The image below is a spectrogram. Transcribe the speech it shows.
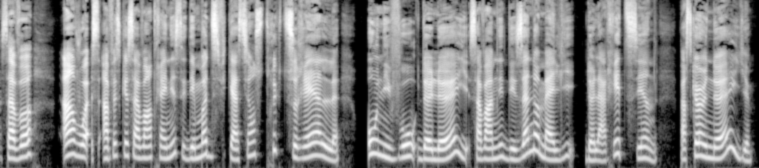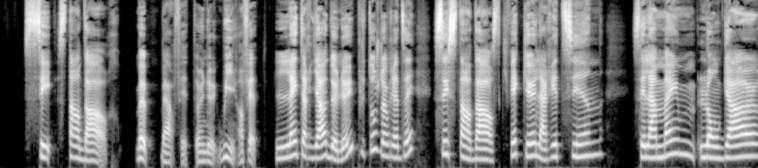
Ça va en fait, ce que ça va entraîner, c'est des modifications structurelles au niveau de l'œil, ça va amener des anomalies de la rétine. Parce qu'un œil, c'est standard. Ben, ben, en fait, un œil, oui, en fait. L'intérieur de l'œil, plutôt, je devrais dire, c'est standard. Ce qui fait que la rétine, c'est la même longueur,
